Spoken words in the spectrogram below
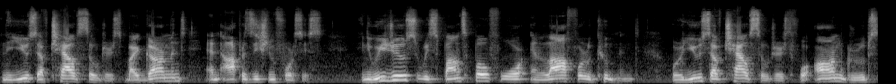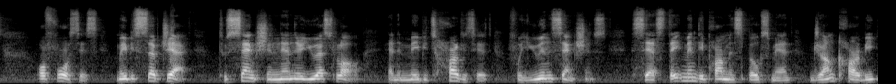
and the use of child soldiers by government and opposition forces. Individuals responsible for unlawful recruitment or use of child soldiers for armed groups or forces may be subject to sanction under U.S. law and may be targeted for UN sanctions, said Statement Department spokesman John Kirby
